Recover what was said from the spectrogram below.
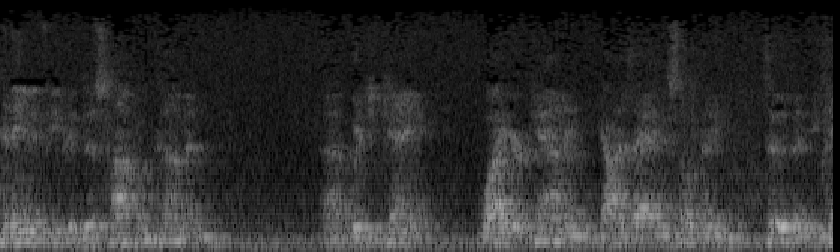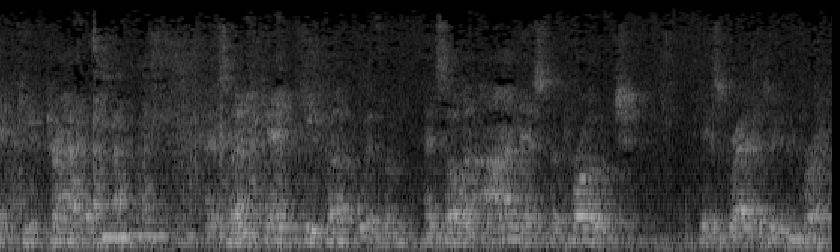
And even if you could just stop them coming, uh, which you can't, while you're counting, God's adding so many to them, you can't keep track. of them. and so you can't keep up with them. And so an honest approach is gratitude and praise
